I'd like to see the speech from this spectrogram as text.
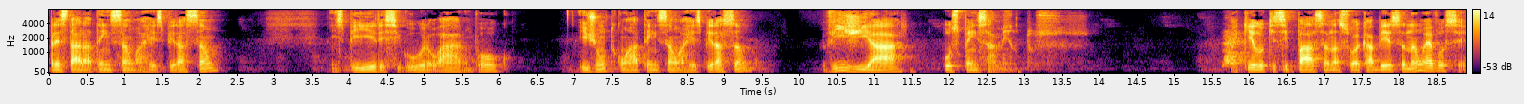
prestar atenção à respiração. Inspira e segura o ar um pouco. E junto com a atenção à respiração, vigiar os pensamentos. Aquilo que se passa na sua cabeça não é você.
